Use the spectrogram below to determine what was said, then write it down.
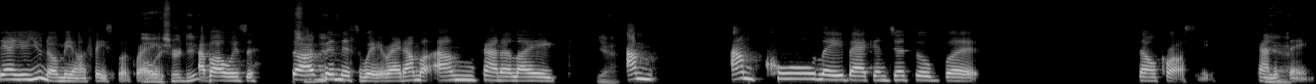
Daniel. You know me on Facebook, right? Oh, I sure do. I've always so Sure I've do. been this way, right? I'm a, I'm kind of like yeah. I'm I'm cool, laid back, and gentle, but don't cross me, kind Yeah. of thing.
